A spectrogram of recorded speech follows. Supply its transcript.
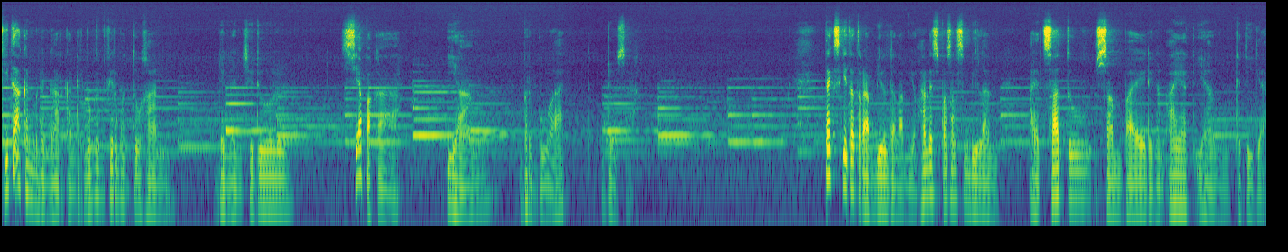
Kita akan mendengarkan renungan firman Tuhan dengan judul Siapakah yang berbuat dosa? Teks kita terambil dalam Yohanes pasal 9 ayat 1 sampai dengan ayat yang ketiga.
